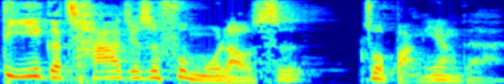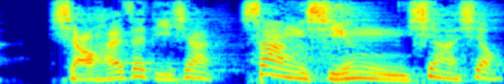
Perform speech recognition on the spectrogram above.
第一个差就是父母、老师做榜样的，小孩在底下上行下效，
